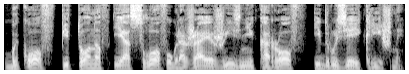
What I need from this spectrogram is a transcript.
быков, питонов и ослов, угрожая жизни коров и друзей Кришны.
